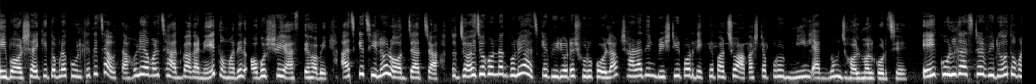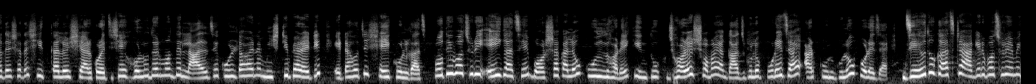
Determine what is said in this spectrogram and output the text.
এই বর্ষায় কি তোমরা কুল খেতে চাও? তাহলে আমার ছাদ বাগানে তোমাদের অবশ্যই আসতে হবে। আজকে ছিল রথযাত্রা। তো জয় জগন্নাথ বলে আজকে ভিডিওটা শুরু করলাম। সারাদিন বৃষ্টির পর দেখতে পাচ্ছ, আকাশটা পুরো নীল, একদম ঝলমল করছে। এই কুল গাছটার ভিডিও তোমাদের সাথে শীতকালেও শেয়ার করেছি। সেই হলুদের মধ্যে লাল যে কুলটা হয় না, মিষ্টি ভ্যারাইটির এটা হচ্ছে সেই কুল গাছ। প্রতি বছরই এই গাছে বর্ষাকালেও কুল ধরে, কিন্তু ঝড়ের সময় গাছগুলো পড়ে যায় আর কুলগুলোও পড়ে যায়। যেহেতু গাছটা আগের বছরে আমি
